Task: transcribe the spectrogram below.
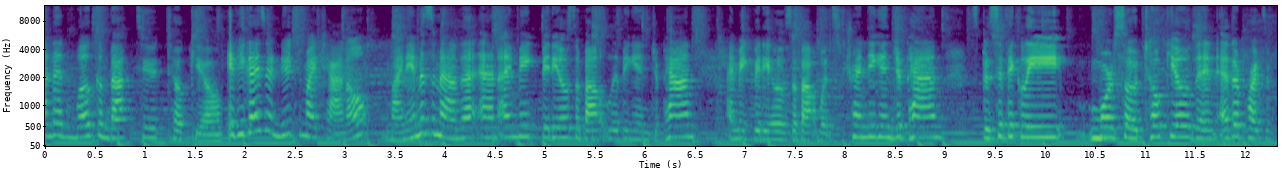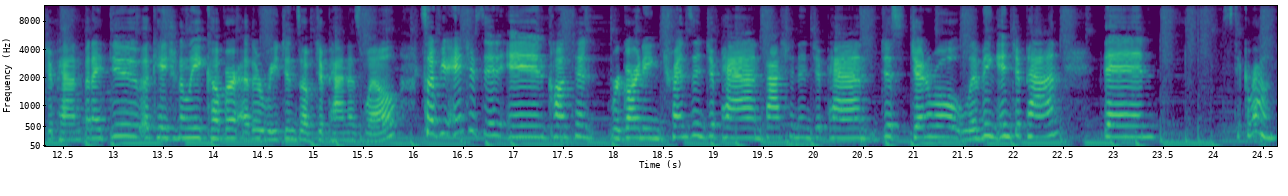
Amanda and welcome back to Tokyo. If you guys are new to my channel, my name is Amanda and I make videos about living in Japan. I make videos about what's trending in Japan, specifically more so Tokyo than other parts of Japan, but I do occasionally cover other regions of Japan as well. So if you're interested in content regarding trends in Japan, fashion in Japan, just general living in Japan, then stick around.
